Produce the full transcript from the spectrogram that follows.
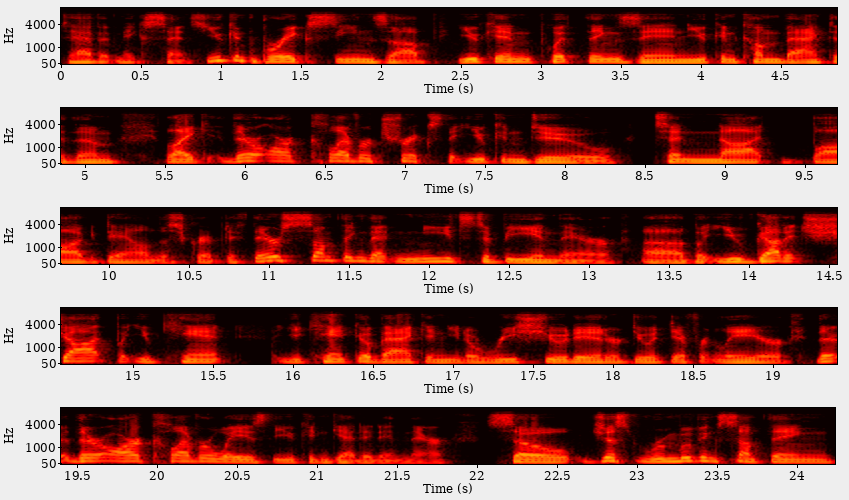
to have it make sense. You can break scenes up, you can put things in, you can come back to them. Like there are clever tricks that you can do to not bog down the script. If there's something that needs to be in there, uh, but you've got it shot, but you can't you can't go back and you know reshoot it or do it differently or there there are clever ways that you can get it in there so just removing something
